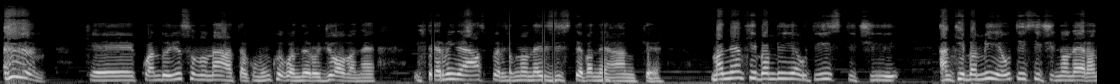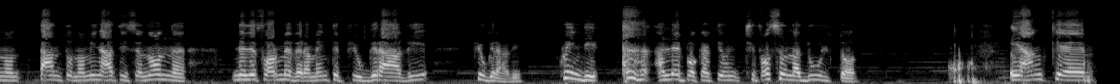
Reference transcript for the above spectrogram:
che quando io sono nata, comunque quando ero giovane, il termine Asperger non esisteva neanche, ma neanche i bambini autistici, anche i bambini autistici non erano tanto nominati se non nelle forme veramente più gravi, più gravi. Quindi all'epoca che un, ci fosse un adulto e anche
